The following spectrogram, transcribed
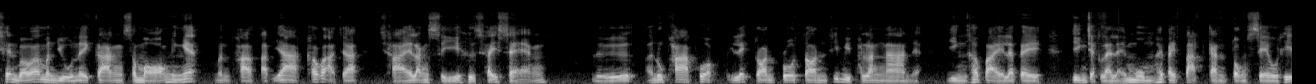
เช่นแบบว่ามันอยู่ในกลางสมองอย่างเงี้ยมันผ่าตัดยากเขาก็อาจจะฉายรังสีคือใช้แสง หรืออนุภาคพวกอิเล็กตรอนโปรตอนที่มีพลังงานเนี่ย ยิงเข้าไปแล้วไปยิงจากหลาย ๆ มุมให้ไปตัดกันตรงเซลล์ที่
